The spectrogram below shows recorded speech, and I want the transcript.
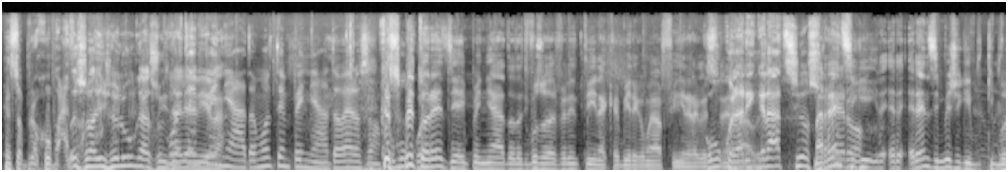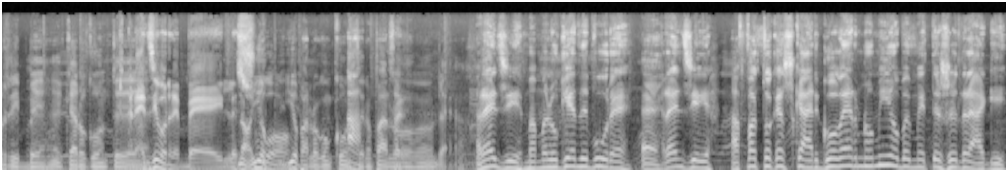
e sono preoccupato. Questo la dice lunga su Molto Italia Viva. impegnato, molto impegnato, eh, lo so. Questo Comunque- momento Renzi è impegnato da tifoso della Fiorentina a capire come va a finire la questione. Comunque la ringrazio, Ma spero- Renzi, chi- Re- Renzi invece chi, chi vorrebbe, eh, caro Conte? Renzi vorrebbe il No, suo. io, io parlo con Conte, Ah, non parlo. eh. Renzi, ma me lo chiede pure. Eh. Renzi ha fatto cascare il governo mio per metterci Draghi.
